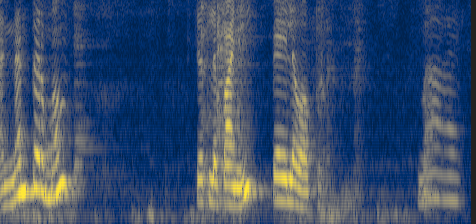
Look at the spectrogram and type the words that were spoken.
आणि नंतर मग त्यातलं पाणी प्यायला वापरू. बाय.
